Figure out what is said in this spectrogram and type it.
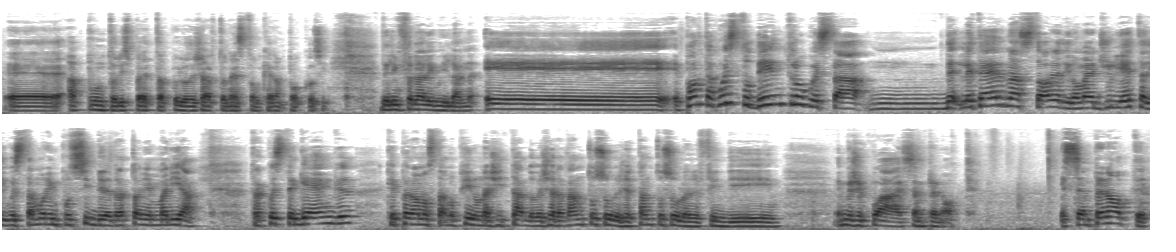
eh, appunto rispetto a quello di Charlton Heston che era un po' così, dell'Infernale Willan. E, e porta questo dentro questa mh, de, l'eterna storia di Romeo e Giulietta, di questo amore impossibile tra Tony e Maria, tra queste gang che però non stanno più in una città dove c'era tanto sole, c'è tanto sole nel film di... e invece qua è sempre notte è sempre notte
